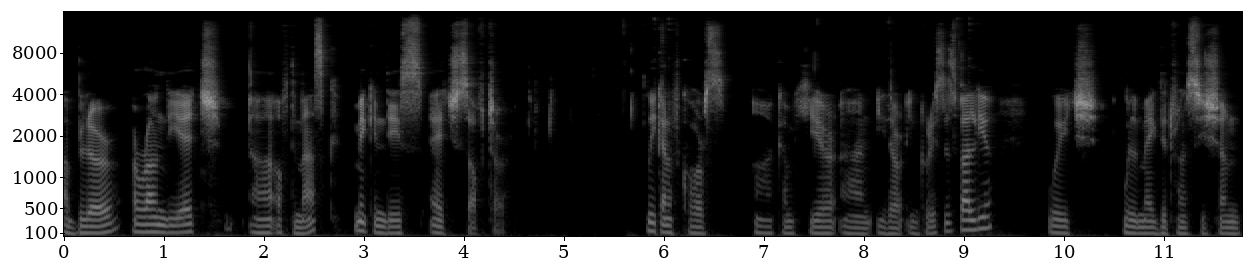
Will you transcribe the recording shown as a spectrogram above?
a blur around the edge uh, of the mask, making this edge softer. We can of course uh, come here and either increase this value, which will make the transition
